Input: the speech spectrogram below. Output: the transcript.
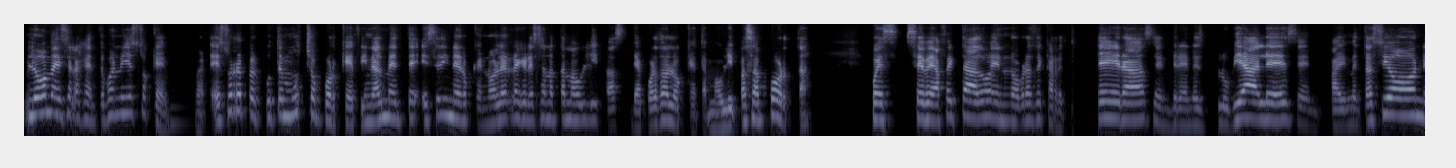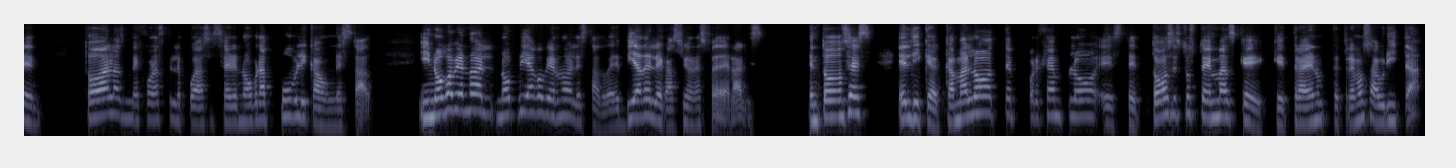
luego me dice la gente, bueno, ¿y esto qué? eso repercute mucho porque finalmente ese dinero que no le regresan a Tamaulipas, de acuerdo a lo que Tamaulipas aporta, pues se ve afectado en obras de carreteras, en drenes pluviales, en pavimentación, en todas las mejoras que le puedas hacer en obra pública a un estado. Y no gobierno no vía gobierno del estado, eh, vía delegaciones federales. Entonces, el dique Camalote, por ejemplo, este, todos estos temas que, que, traen, que traemos ahorita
